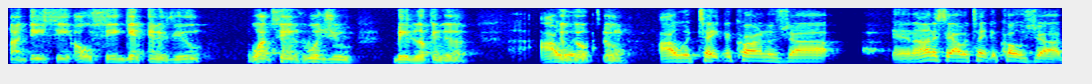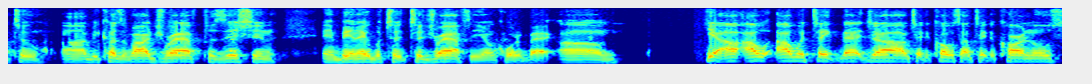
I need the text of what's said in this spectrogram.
a DC OC getting interviewed, what teams would you be looking to, I to would go to? I would take the Cardinals job, and honestly, I would take the coach job too, uh, because of our draft position and being able to to draft a young quarterback. Um, yeah, I, I would- I would take that job. I'd take the Colts. I'd take the Cardinals.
